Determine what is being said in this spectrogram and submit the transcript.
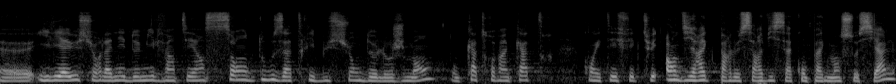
il y a eu sur l'année 2021 112 attributions de logements, donc 84 ont été effectués en direct par le service accompagnement social.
